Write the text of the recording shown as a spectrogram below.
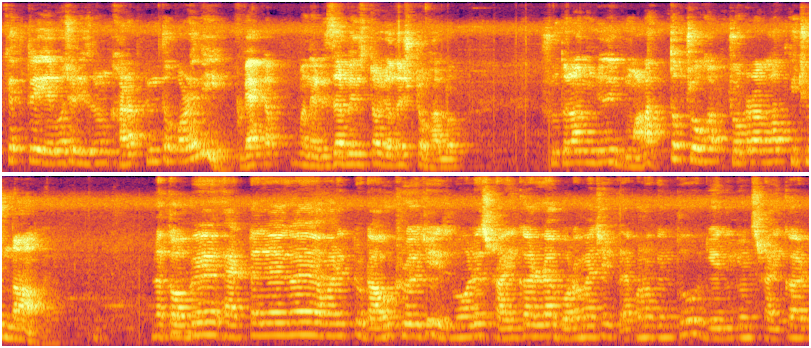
ক্ষেত্রে এবছর ইসরায়েল খারাপ টিম তো করেনি। ব্যাকআপ মানে রিজার্ভ যথেষ্ট ভালো। সুতরাং যদি মারাত্মক চোটাঘাত কিছু না হয়। না তবে একটা জায়গায় আমার একটু ডাউট রয়েছে ইসবলের স্ট্রাইকাররা বড় ম্যাচে এখনও কিন্তু যে দুজন স্ট্রাইকার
